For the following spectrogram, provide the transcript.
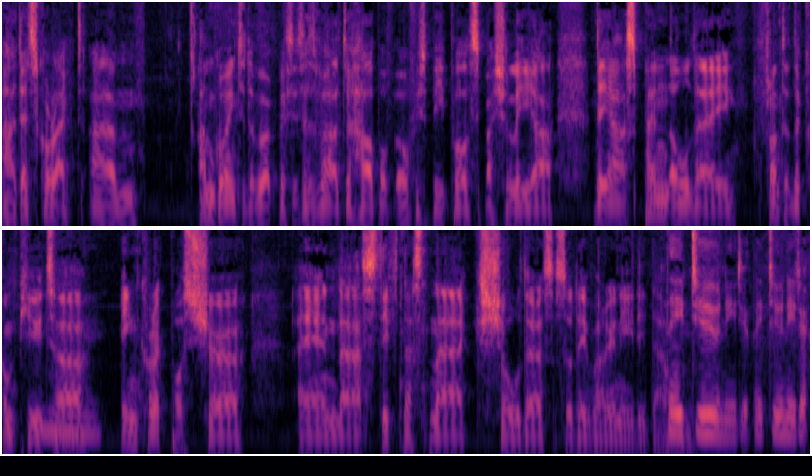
Uh, that's correct. Um, I'm going to the workplaces as well to help of office people, especially uh, they are spend all day front of the computer, incorrect posture, and uh, stiffness neck, shoulders. So they very needed that They one. do need it. They do need it.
